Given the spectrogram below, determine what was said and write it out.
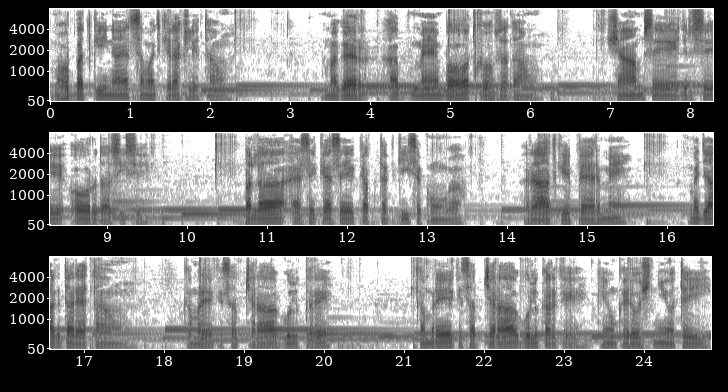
محبت کی عنایت سمجھ کے رکھ لیتا ہوں مگر اب میں بہت خوف زدہ ہوں شام سے ہجر سے اور اداسی سے بلا ایسے کیسے کب تک جی سکوں گا رات کے پیر میں میں جاگتا رہتا ہوں کمرے کے سب چراغ گل کرے۔ کمرے کے سب چراغ گل کر کے کیونکہ روشنی ہوتے ہی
